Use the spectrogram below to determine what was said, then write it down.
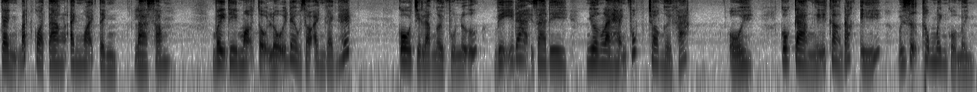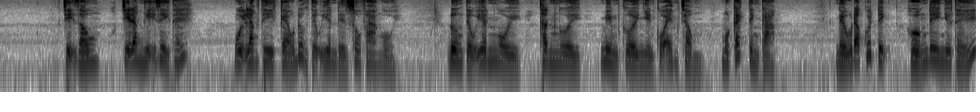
cảnh bắt quả tang anh ngoại tình là xong. Vậy thì mọi tội lỗi đều do anh gánh hết. Cô chỉ là người phụ nữ vĩ đại ra đi nhường lại hạnh phúc cho người khác. Ôi, cô càng nghĩ càng đắc ý với sự thông minh của mình. Chị dâu, chị đang nghĩ gì thế? Ngụy Lăng Thi kéo Đường Tiểu Yên đến sofa ngồi. Đường Tiểu Yên ngồi thân người, mỉm cười nhìn cô em chồng một cách tình cảm. Nếu đã quyết định hướng đi như thế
